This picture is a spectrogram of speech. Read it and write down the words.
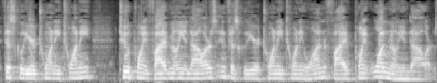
fiscal year 2020 $2.5 million and fiscal year 2021 $5.1 million.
